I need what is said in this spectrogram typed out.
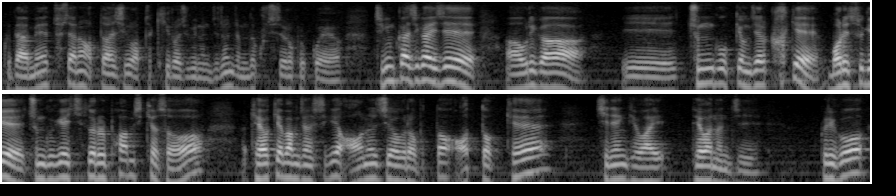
그 다음에 투자는 어떠한 식으로 어떻게 이루어지고 있는지는 좀 더 구체적으로 볼 거예요. 지금까지가 이제 어, 우리가 이 중국 경제를 크게 머릿속에 중국의 지도를 포함시켜서 개혁개방 정책이 어느 지역으로부터 어떻게 진행되어 왔는지 그리고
